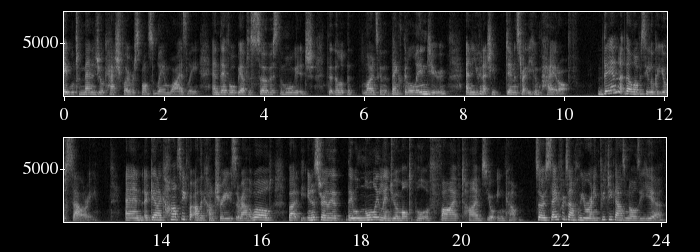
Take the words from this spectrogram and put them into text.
able to manage your cash flow responsibly and wisely and therefore be able to service the mortgage that the, the loan's gonna, the bank's gonna lend you and you can actually demonstrate that you can pay it off. Then they'll obviously look at your salary. And again, I can't speak for other countries around the world, but in Australia, they will normally lend you a multiple of five times your income. So say, for example, you're earning $50,000 a year,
